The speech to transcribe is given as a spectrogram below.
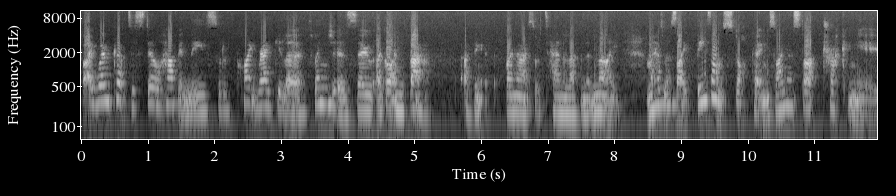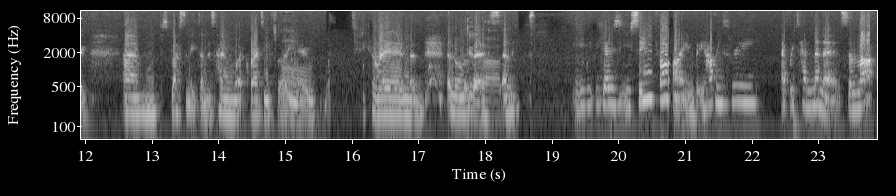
but I woke up to still having these sort of quite regular twinges. So I got in the bath, I think by now it's sort of 10, 11 at night. And my husband's like, these aren't stopping, so I'm going to start tracking you. Um, just bless him, he'd done his homework ready for, you know, take her in and, and all of Good this. man. And he, he goes, you seem fine, but you're having three every 10 minutes. And that,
